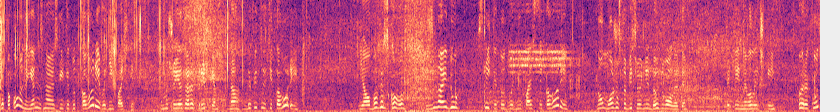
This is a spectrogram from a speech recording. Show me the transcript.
запаковано, я не знаю, скільки тут калорій в одній пачці, тому що я зараз трішки на дефіциті калорій. Я обов'язково знайду, скільки тут в одній пачці калорій. Ну, можу собі сьогодні дозволити такий невеличкий перекус.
